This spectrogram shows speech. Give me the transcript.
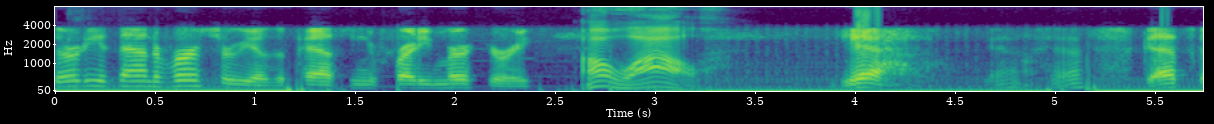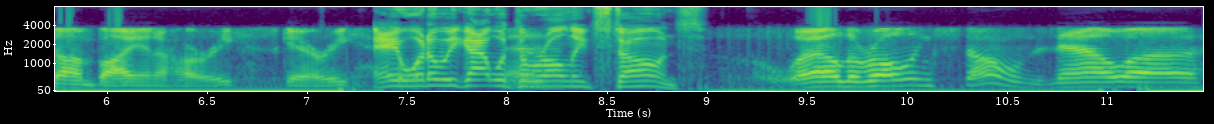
30th anniversary of the passing of Freddie Mercury. Oh wow. Yeah. Yeah that's, that's gone by in a hurry. Scary. Hey, what do we got with the Uh, Rolling Stones? Well, the Rolling Stones. Now, uh,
